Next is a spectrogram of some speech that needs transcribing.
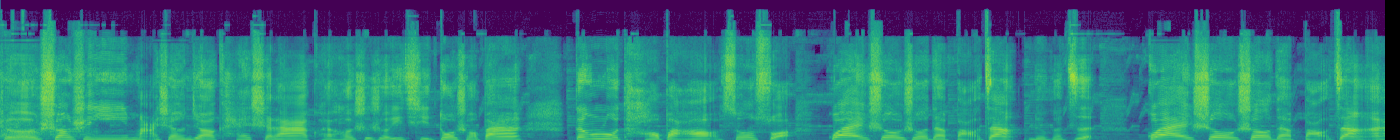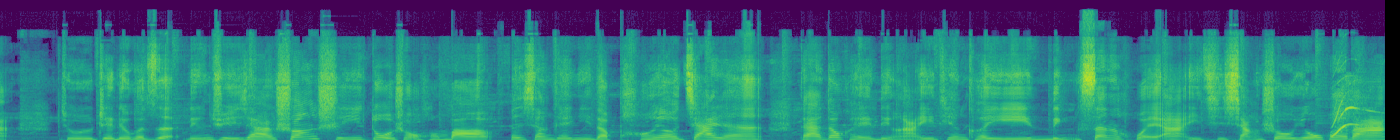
这双十一马上就要开始啦，快和瘦瘦一起剁手吧！登录淘宝，搜索“怪兽兽的宝藏”六个字。怪兽兽的宝藏啊，就这六个字，领取一下双十一剁手红包，分享给你的朋友家人，大家都可以领啊，一天可以领三回啊，一起享受优惠吧，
